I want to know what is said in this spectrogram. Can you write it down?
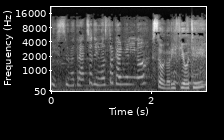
Nessuna traccia del nostro cagnolino. Solo rifiuti.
